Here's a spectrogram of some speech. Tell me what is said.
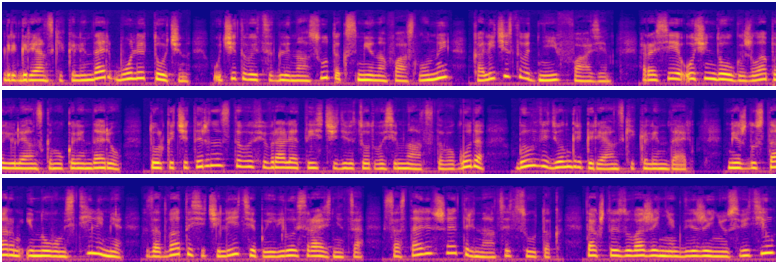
Григорианский календарь более точен, учитывается длина суток, смена фаз Луны, количество дней в фазе. Россия очень долго жила по юлианскому календарю, только 14 11 февраля 1918 года был введен Григорианский календарь. Между старым и новым стилями за два тысячелетия появилась разница, составившая 13 суток. Так что из уважения к движению светил,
